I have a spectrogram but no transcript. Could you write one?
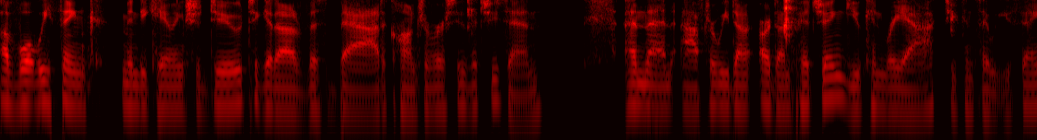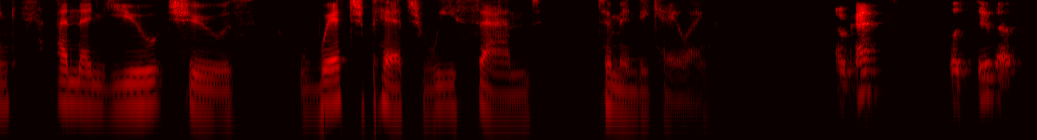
of what we think Mindy Kaling should do to get out of this bad controversy that she's in. And then after we done, are done pitching, you can react, you can say what you think, and then you choose which pitch we send to Mindy Kaling. Okay, let's do this.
